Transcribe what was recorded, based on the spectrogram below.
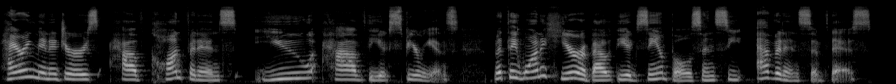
hiring managers have confidence you have the experience, but they want to hear about the examples and see evidence of this.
